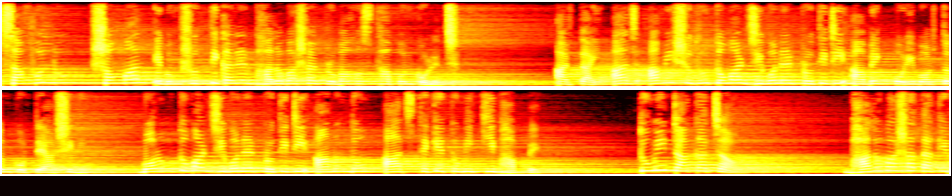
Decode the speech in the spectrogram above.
সাফল্য, সম্মান এবং সত্যিকারের ভালোবাসার প্রবাহ স্থাপন করেছ। আর তাই আজ আমি শুধু তোমার জীবনের প্রতিটি আবেগ পরিবর্তন করতে আসিনি, বরং তোমার জীবনের প্রতিটি আনন্দ আজ থেকে তুমি কি ভাববে? তুমি টাকা চাও, ভালোবাসা তাকে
